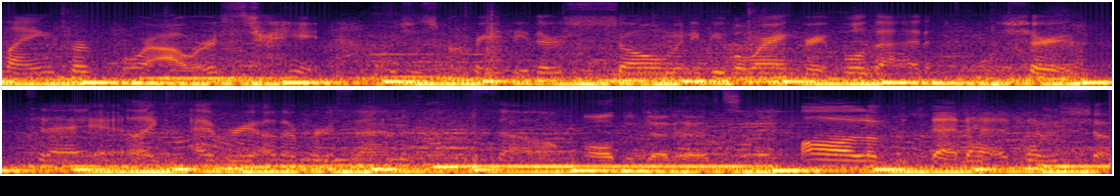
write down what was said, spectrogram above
playing for four hours straight, which is crazy. There's so many people wearing Grateful Dead shirts today, like every other person. So All the deadheads. all of the deadheads have show,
